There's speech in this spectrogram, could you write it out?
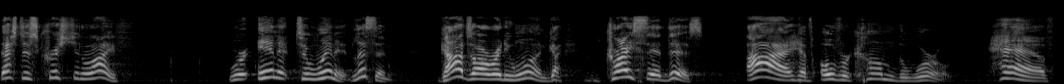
That's just Christian life. We're in it to win it. Listen, God's already won. God, Christ said this I have overcome the world, have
